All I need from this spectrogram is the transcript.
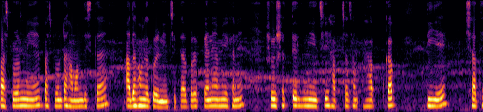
পাঁচফোড়ন নিয়ে পাঁচফোড়নটা হামান দিস্তায় আধা ভাঙ্গা করে নিয়েছি। তারপরে প্যানে আমি এখানে সরিষার তেল নিয়েছি হাফ চা হাফ কাপ দিয়ে। সাথে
